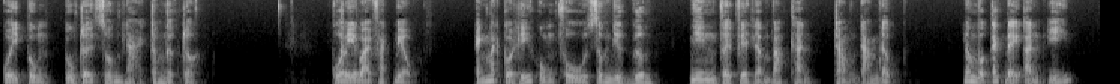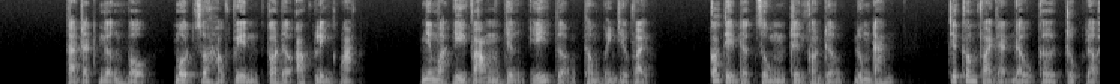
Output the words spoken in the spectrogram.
cuối cùng cũng rơi xuống lại trong ngực rồi. Cuối bài phát biểu, ánh mắt của Lý Hùng Phu giống như gương nhìn về phía Lâm Bắc Thần trong đám đông, nó một cách đầy ẩn ý. Ta rất ngưỡng mộ một số học viên có đầu óc linh hoạt, nhưng mà hy vọng những ý tưởng thông minh như vậy có thể được dùng trên con đường đúng đắn, chứ không phải là đầu cơ trục lợi.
